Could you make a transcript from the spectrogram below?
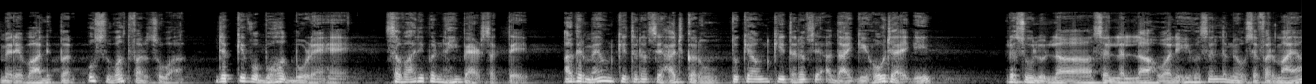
میرے والد پر اس وقت فرض ہوا جبکہ وہ بہت بوڑھے ہیں، سواری پر نہیں بیٹھ سکتے۔ اگر میں ان کی طرف سے حج کروں تو کیا ان کی طرف سے ادائیگی ہو جائے گی؟ رسول اللہ صلی اللہ علیہ وسلم نے اسے فرمایا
